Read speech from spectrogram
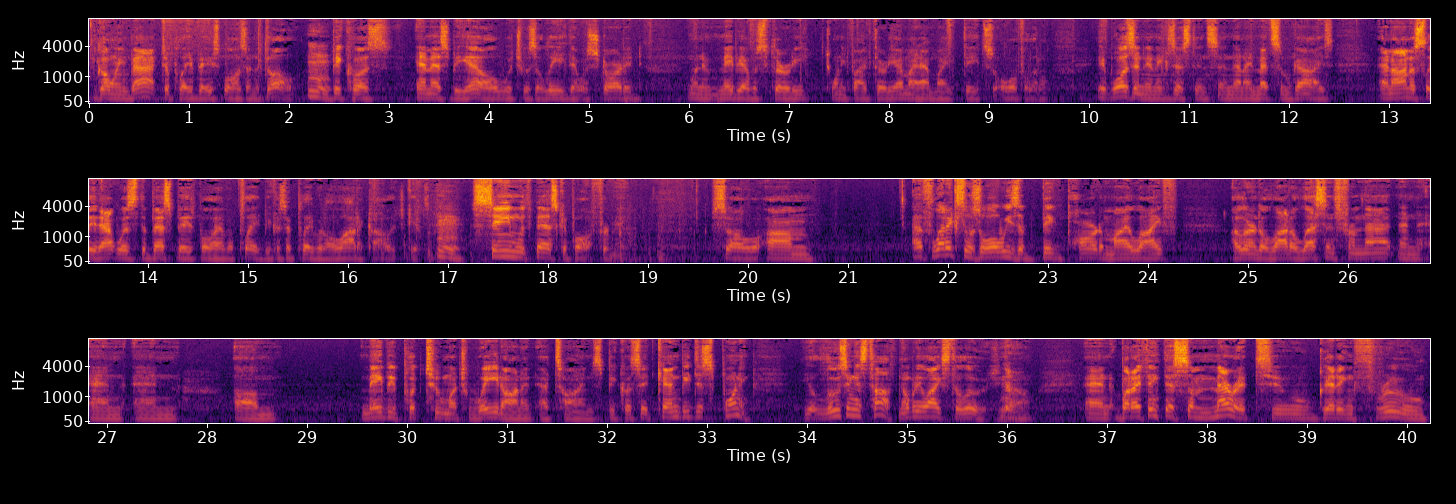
going back to play baseball as an adult because MSBL, which was a league that was started when maybe I was 30, 25, 30, I might have my dates off a little. It wasn't in existence, and then I met some guys. And honestly, that was the best baseball I ever played because I played with a lot of college kids. Same with basketball for me. So, um, athletics was always a big part of my life. I learned a lot of lessons from that, and and and um, maybe put too much weight on it at times because it can be disappointing. You, losing is tough. Nobody likes to lose, you No. know. And but I think there's some merit to getting through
